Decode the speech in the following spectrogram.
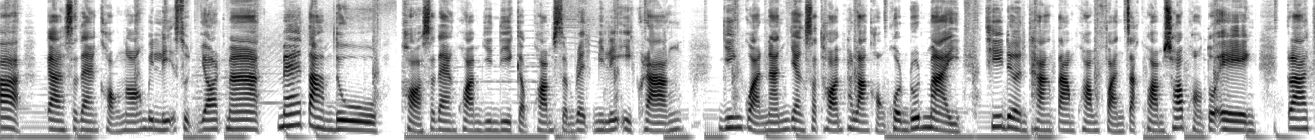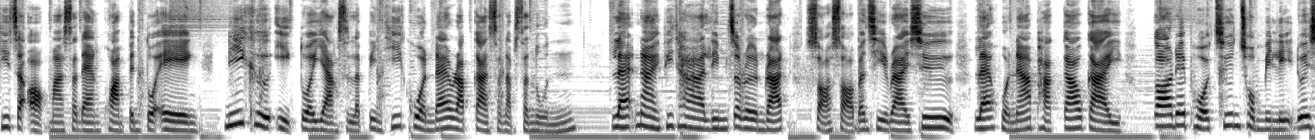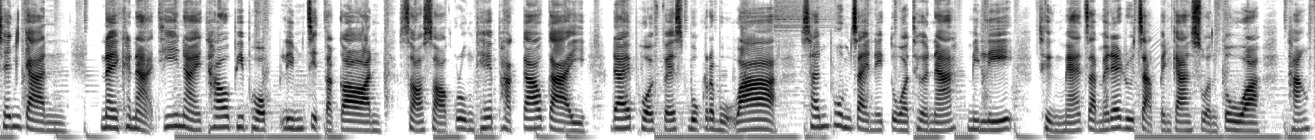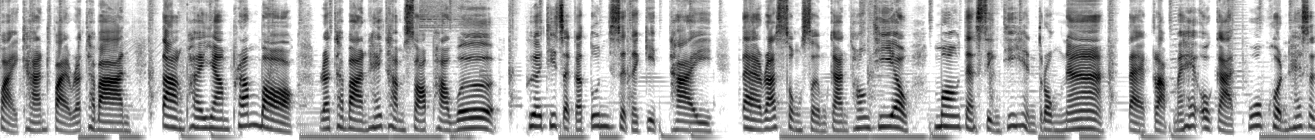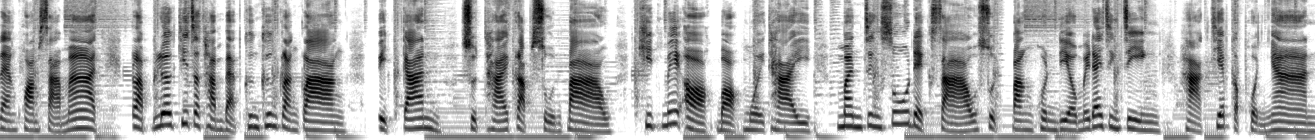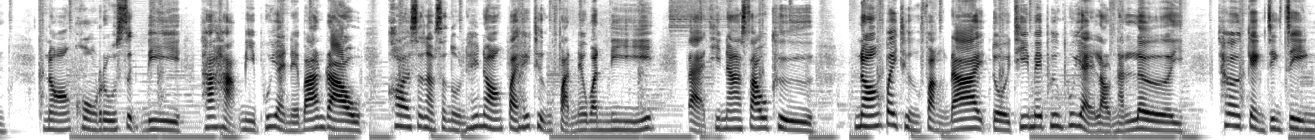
การแสดงของน้องมิลลิสุดยอดมาก แม่ตามดูขอแสดงความยินดีกับความสำเร็จมิลลิอีกครั้ง ยิ่งกว่านั้นยังสะท้อนพลังของคนรุ่นใหม่ ที่เดินทางตามความฝันจากความชอบของตัวเอง กล้าที่จะออกมาแสดงความเป็นตัวเอง นี่คืออีกตัวอย่างศิลปินที่ควรได้รับการสนับสนุน และนายพิธาลิมเจริญรัตสสบัญชีรายชื่อ และหัวหน้าพักก้าวไกล ก็ได้โพสต์ชื่นชมมิลิด้วยเช่นกัน ในขณะที่นายเท่าพิภพลิมจิตกร สสกรุงเทพพักก้าวไกล ได้โพสต์เฟซบุ๊กระบุว่า ฉันภูมิใจในตัวเธอนะ มิลิ ถึงแม้จะไม่ได้รู้จักเป็นการส่วนตัว ทั้งฝ่ายค้านฝ่ายรัฐบาล ต่างพยายามพร่ำบอก รัฐบาลให้ทำซอฟต์พาวเวอร์ เพื่อที่จะกระตุ้นเศรษฐกิจไทย แต่รัฐส่งเสริมการท่องเที่ยว มองแต่สิ่งที่เห็นตรงหน้า แต่กลับไม่ให้โอกาสผู้คนให้แสดงความสามารถ กลับเลือกที่จะทำแบบครึ่งครึ่งกลางๆ ปิดกั้นสุดท้ายกลับศูนย์เปล่า คิดไม่ออกบอกมวยไทย มันจึงสู้เด็กสาวสุดปังคนเดียวไม่ได้จริง ๆ หากเทียบกับผลงาน น้องคงรู้สึกดี ถ้าหากมีผู้ใหญ่ในบ้านเรา คอยสนับสนุนให้น้องไปให้ถึงฝันในวันนี้ แต่ที่น่าเศร้าคือ น้องไปถึงฝั่งได้โดยที่ไม่พึ่งผู้ใหญ่เหล่านั้นเลยเธอเก่งจริง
